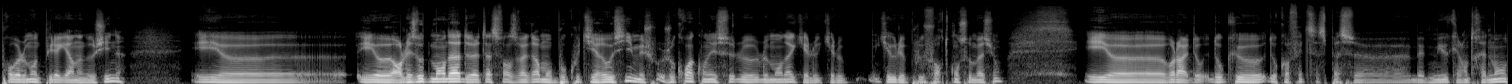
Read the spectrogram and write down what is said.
probablement depuis la guerre d'Indochine. Et, et alors les autres mandats de la Task Force Vagram ont beaucoup tiré aussi, mais je, crois qu'on est le, mandat qui a, eu les plus fortes consommations. Et euh, voilà, donc, euh, en fait, ça se passe euh, même mieux qu'à l'entraînement.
